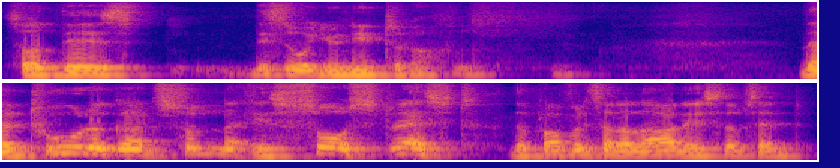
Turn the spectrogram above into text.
So this, this is what you need to know. The two rakat sunnah is so stressed. The Prophet said,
